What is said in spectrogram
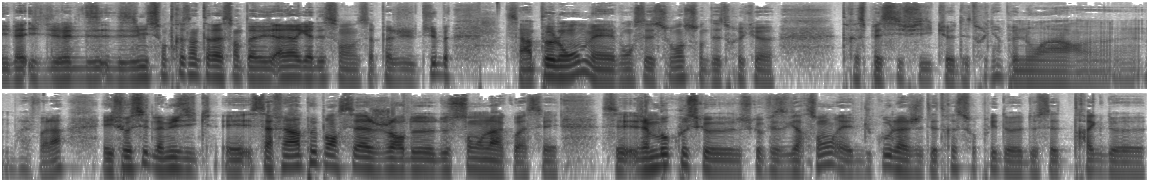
Il a, il a des, des émissions très intéressantes. Allez, allez regarder son, sa page YouTube. C'est un peu long, mais bon, c'est souvent sur des trucs euh, très spécifiques, des trucs un peu noirs. euh, bref, voilà. Et il fait aussi de la musique. Et ça fait un peu penser à ce genre de, son là, quoi. C'est, c'est, j'aime beaucoup ce que ce que fait ce garçon. Et du coup, là, j'étais très surpris de, cette track de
